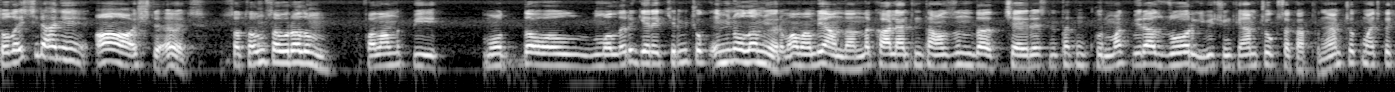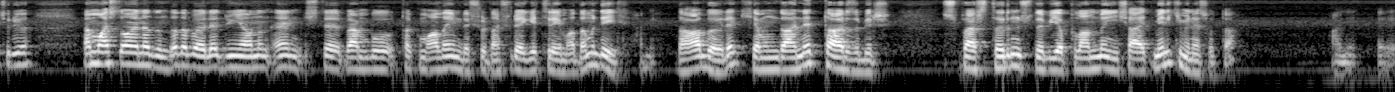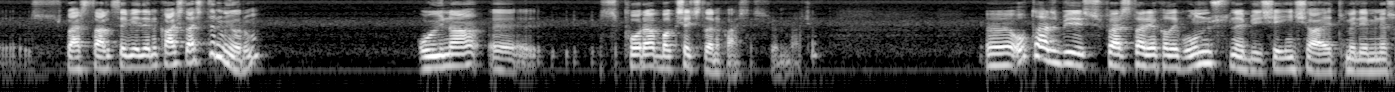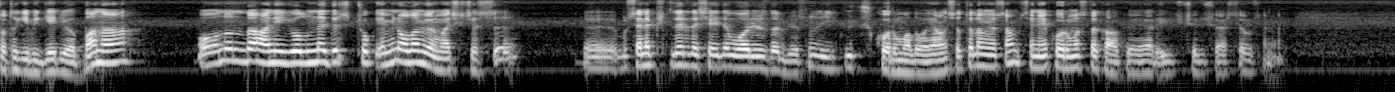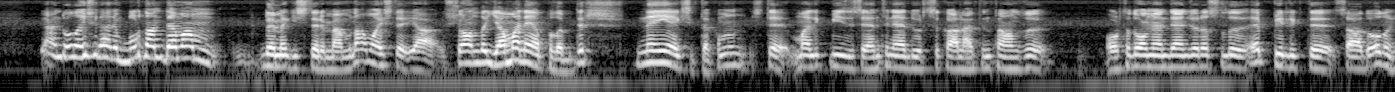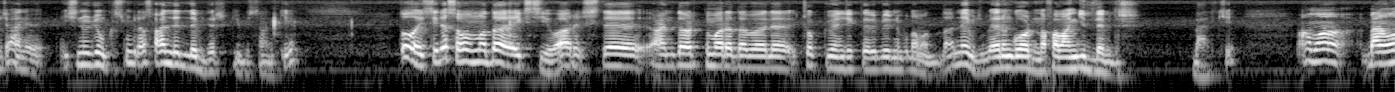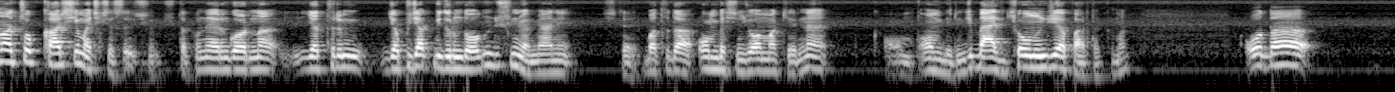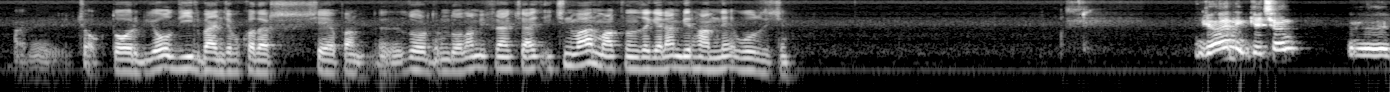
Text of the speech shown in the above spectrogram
dolayısıyla hani aa işte evet satalım savuralım falanlık bir modda olmaları gerekir mi çok emin olamıyorum. Ama bir yandan da Carlentin Towns'un da çevresinde takım kurmak biraz zor gibi. Çünkü hem çok sakatlanıyor hem çok maç kaçırıyor. Hem maçta oynadığında da böyle dünyanın en işte ben bu takımı alayım da şuradan şuraya getireyim adamı değil. Hani daha böyle Kevin Garnett tarzı bir süperstarın üstüne bir yapılanma inşa etmeli ki Minnesota. Hani e, süperstarlık seviyelerini karşılaştırmıyorum. Oyuna e, spora bakış açılarını karşılaştırıyorum daha çok. Ee, o tarz bir süperstar yakalayıp onun üstüne bir şey inşa etmeli Minnesota gibi geliyor bana. Onun da hani yolu nedir çok emin olamıyorum açıkçası. Ee, bu sene pikleri de şeyde Warriors'da biliyorsunuz. İlk 3 korumalı o. Yanlış hatırlamıyorsam seneye koruması da kalkıyor eğer ilk 3'e düşerse bu sene. Yani dolayısıyla hani buradan devam demek isterim ben buna ama işte ya şu anda yama ne yapılabilir? Neyi eksik takımın? İşte Malik Beasley'si, Anthony Edwards'ı, Carl Anthony Towns'u, ortada olmayan D'Angelo Russell'ı hep birlikte sahada olunca hani işin hücum kısmı biraz halledilebilir gibi sanki. Dolayısıyla savunmada eksiği var. İşte hani 4 numarada böyle çok güvenecekleri birini bulamadılar. Ne bileyim Aaron Gordon'a falan gidilebilir belki. Ama ben ona çok karşıyım açıkçası. Şu, şu takımın Aaron Gordon'a yatırım yapacak bir durumda olduğunu düşünmüyorum. Yani işte Batı'da 15. olmak yerine 11. belki 10. yapar takımı. O da hani çok doğru bir yol değil bence bu kadar şey yapan e, zor durumda olan bir franchise için var mı aklınıza gelen bir hamle Wolves için? Yani geçen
